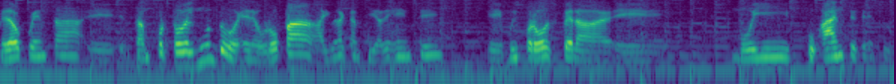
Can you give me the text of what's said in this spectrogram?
me he dado cuenta, eh, están por todo el mundo. En Europa hay una cantidad de gente eh, muy próspera, eh, muy pujantes en sus,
